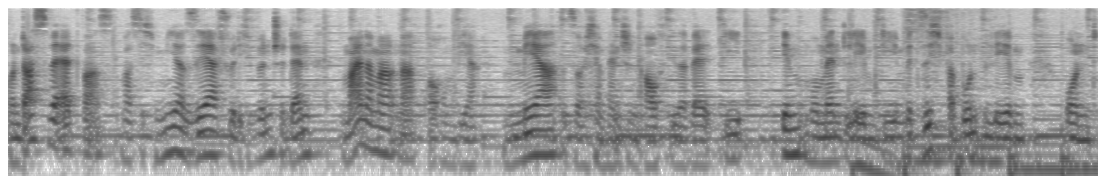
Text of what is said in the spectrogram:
Und das wäre etwas, was ich mir sehr für dich wünsche, denn meiner Meinung nach brauchen wir mehr solcher Menschen auf dieser Welt, die im Moment leben, die mit sich verbunden leben und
